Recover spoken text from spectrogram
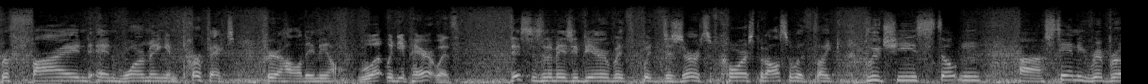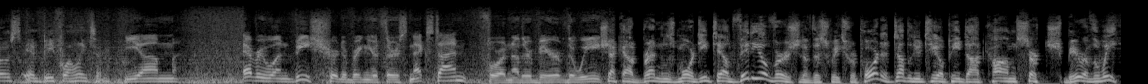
refined and warming and perfect for your holiday meal. What would you pair it with? This is an amazing beer with, with desserts, of course, but also with like blue cheese, Stilton, uh, standing rib roast, and beef Wellington. Yum. Everyone, be sure to bring your thirst next time for another beer of the week. Check out Brennan's more detailed video version of this week's report at WTOP.com. Search Beer of the Week.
